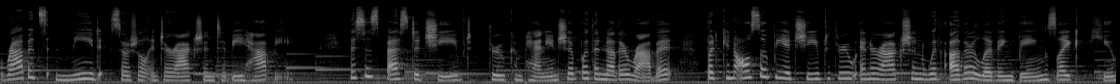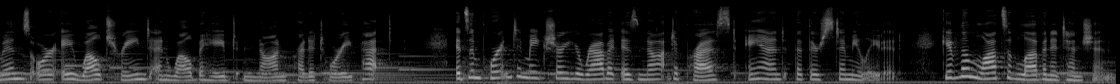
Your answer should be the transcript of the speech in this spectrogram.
rabbits need social interaction to be happy. This is best achieved through companionship with another rabbit, but can also be achieved through interaction with other living beings like humans or a well trained and well behaved non predatory pet. It's important to make sure your rabbit is not depressed and that they're stimulated. Give them lots of love and attention,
